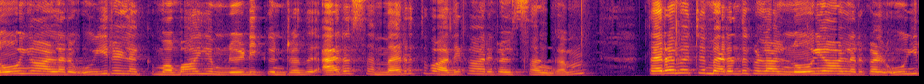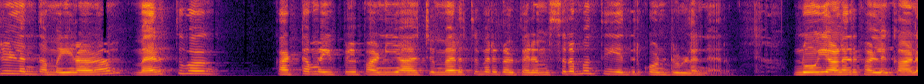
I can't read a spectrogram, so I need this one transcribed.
நோயாளர் உயிரிழக்கும் அபாயம் நீடிக்கின்றது. அரச மருத்துவ அதிகாரிகள் சங்கம் தரமற்ற மருந்துகளால் நோயாளர்கள் உயிரிழந்தமையினால் மருத்துவ கட்டமைப்பில் பணியாற்றும் மருத்துவர்கள் பெரும் சிரமத்தை எதிர்கொண்டுள்ளனர். நோயாளர்களுக்கான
